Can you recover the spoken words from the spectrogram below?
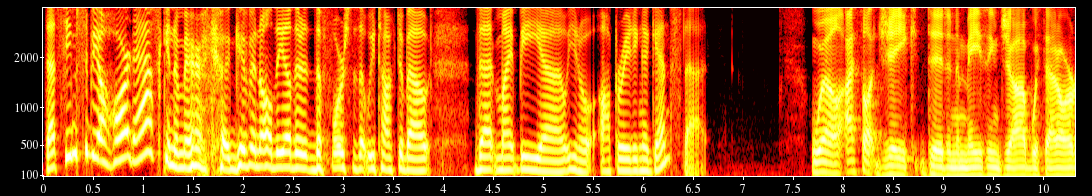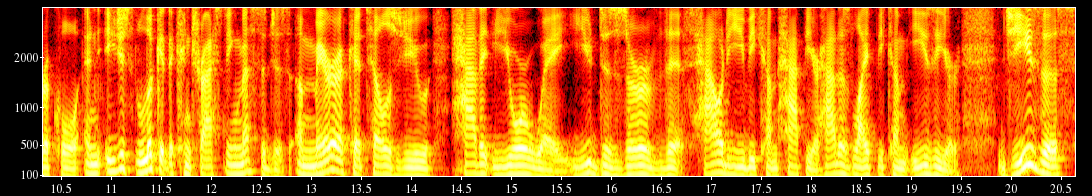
That seems to be a hard ask in America, given all the other the forces that we talked about that might be uh, you know operating against that. Well, I thought Jake did an amazing job with that article. And you just look at the contrasting messages. America tells you, have it your way. You deserve this. How do you become happier? How does life become easier? Jesus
